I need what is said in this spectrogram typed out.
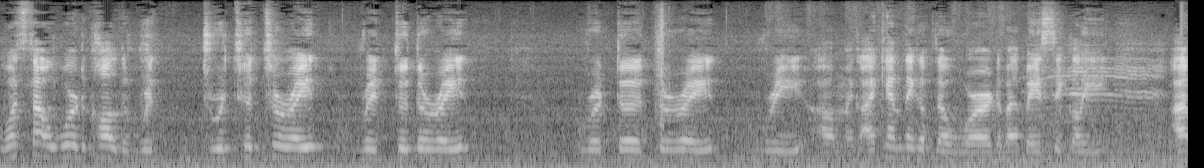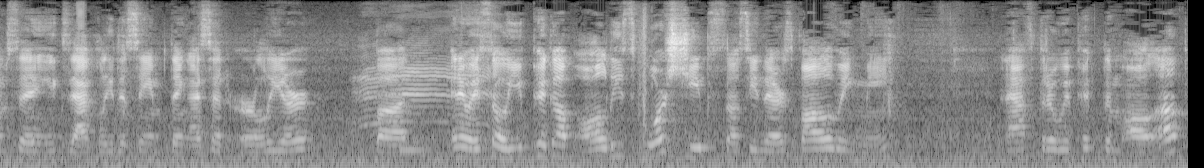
What's that word called? Retuterate, retuterate, retuterate, re. Oh my god, I can't think of the word, but basically, I'm saying exactly the same thing I said earlier. But anyway, so you pick up all these four sheep. So see, there's following me. And after we pick them all up,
